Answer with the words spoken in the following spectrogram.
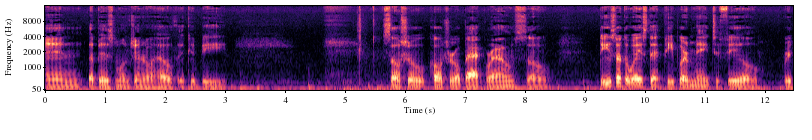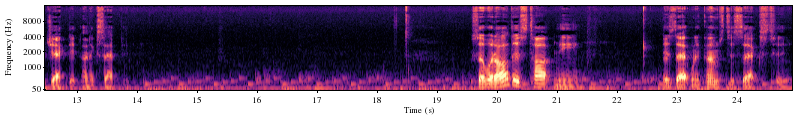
and abysmal general health. It could be social, cultural backgrounds. So these are the ways that people are made to feel rejected, unaccepted. So, what all this taught me is that when it comes to sex, too,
